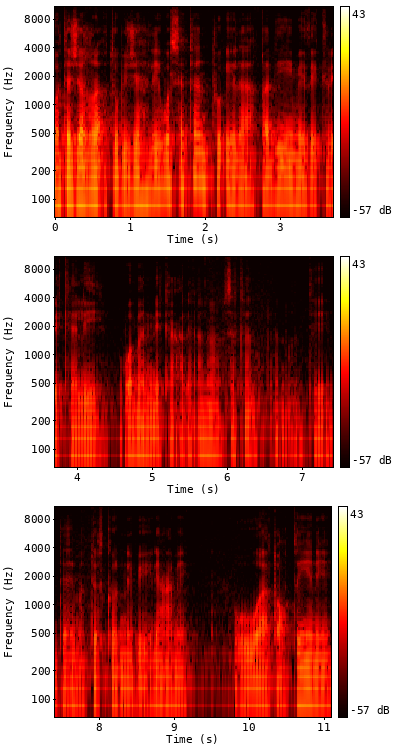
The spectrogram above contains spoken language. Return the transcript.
وتجرأت بجهلي وسكنت إلى قديم ذكرك لي ومنك علي. أنا سكنت أنه أنت دائما تذكرني بنعمك وتعطيني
